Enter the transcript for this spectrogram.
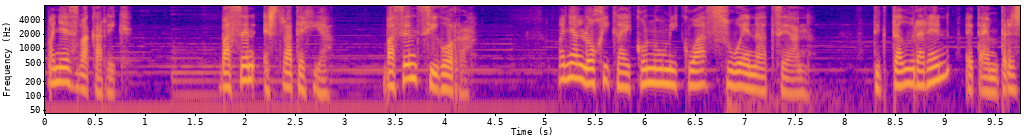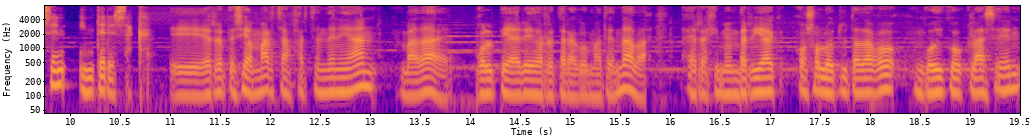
Baina ez bakarrik. Bazen estrategia, bazen zigorra. Baina logika ekonomikoa zuen atzean diktaduraren eta enpresen interesak. E, Errepresioa martxan jartzen denean, bada, e, golpea ere horretarako ematen da, ba. Erregimen berriak oso lotuta dago goiko klaseen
